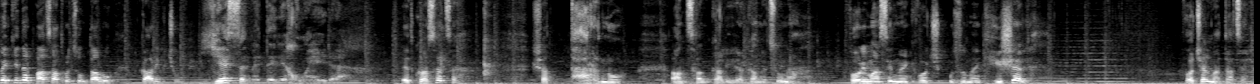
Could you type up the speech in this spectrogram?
մեկին էլ բացատրություն տալու կարիք չունեմ։ Ես եմ այդ երեխու հերը։ Այդ քո ասածը շատ դառն ու անցանկալ իրականություն է, որի մասին մենք ոչ ուզում ենք հիշել, ոչ էլ մտածել։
